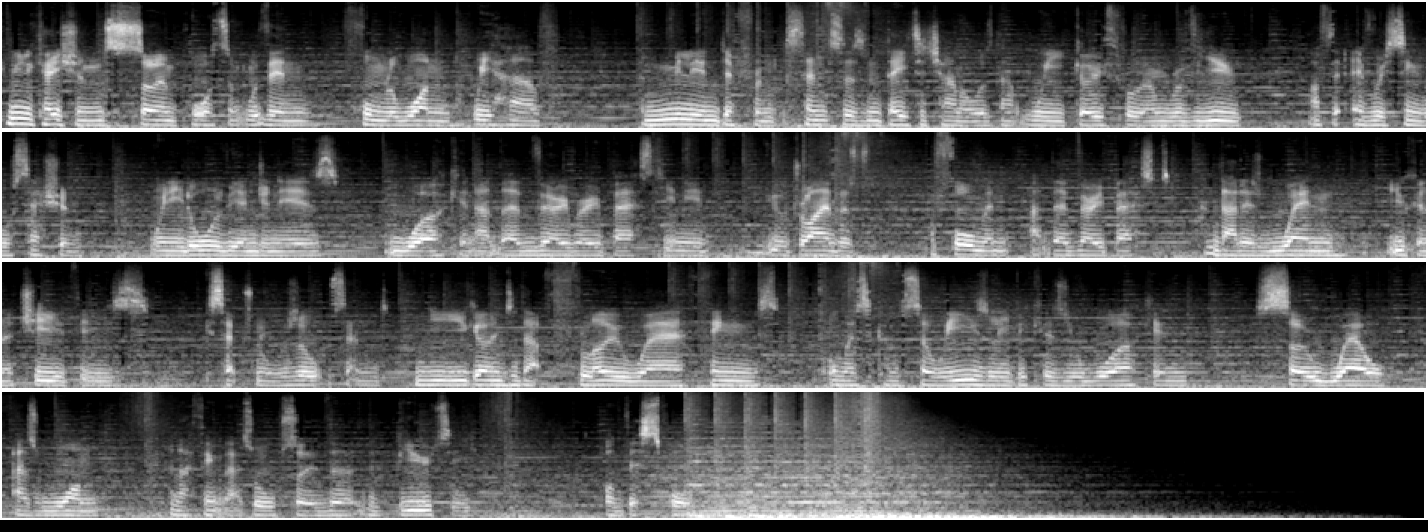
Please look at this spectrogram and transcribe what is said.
Communication is so important within Formula One. We have a million different sensors and data channels that we go through and review after every single session. We need all of the engineers working at their very, very best. You need your drivers performing at their very best, and that is when you can achieve these exceptional results and you go into that flow where things almost come so easily because you're working so well as one and I think that's also the, the beauty of this sport.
